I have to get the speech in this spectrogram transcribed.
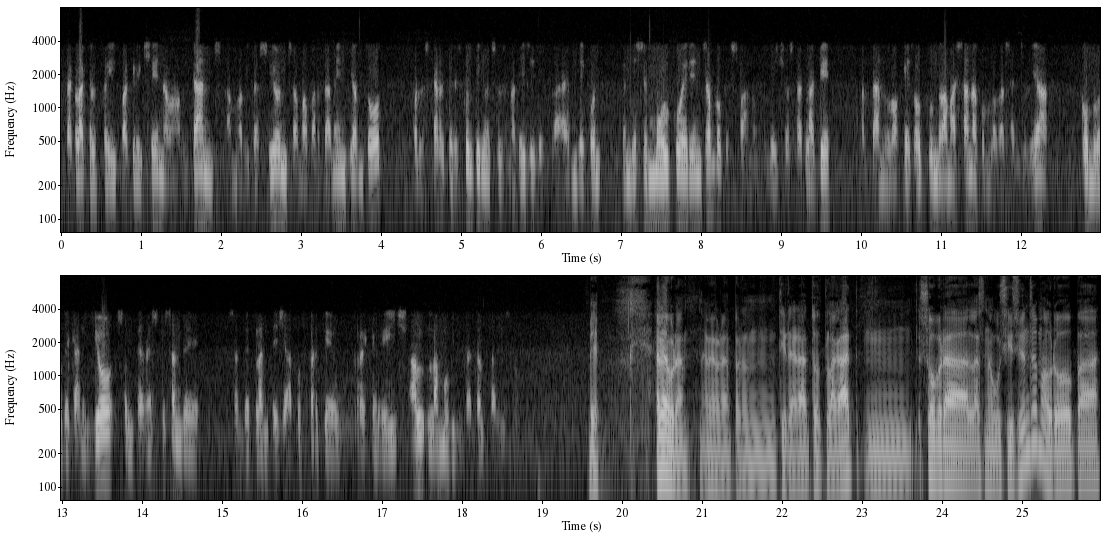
està clar que el país va creixent amb habitants, amb habitacions, amb apartaments i amb tot, però les carreteres continuen sent les mateixes i clar, hem de, hem de ser molt coherents amb el que es fa. No? I això està clar que tant el que és el punt de la Massana com el de Sant Julià com el de Canilló són temes que s'han de, de plantejar doncs, perquè ho requereix el, la mobilitat del país. No? Bé, a veure, a veure per on tirarà tot plegat. Mm, sobre les negociacions amb Europa,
